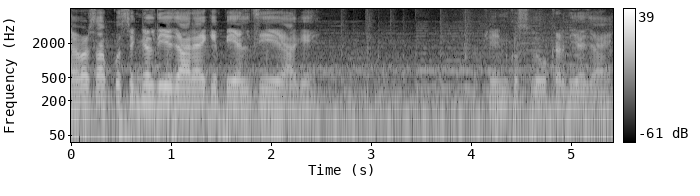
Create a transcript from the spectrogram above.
ड्राइवर साहब को सिग्नल दिया जा रहा है कि पीएलसी है आगे। ट्रेन को स्लो कर दिया जाए।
